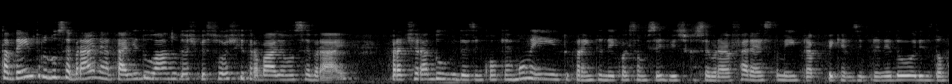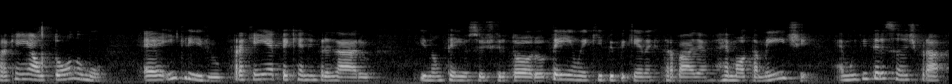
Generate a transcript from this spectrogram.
tá dentro do Sebrae, né? Tá ali do lado das pessoas que trabalham no Sebrae para tirar dúvidas em qualquer momento, para entender quais são os serviços que o Sebrae oferece também para pequenos empreendedores. Então, para quem é autônomo, é incrível. Para quem é pequeno empresário e não tem o seu escritório ou tem uma equipe pequena que trabalha remotamente, é muito interessante para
